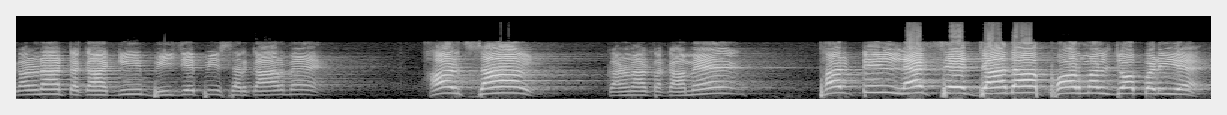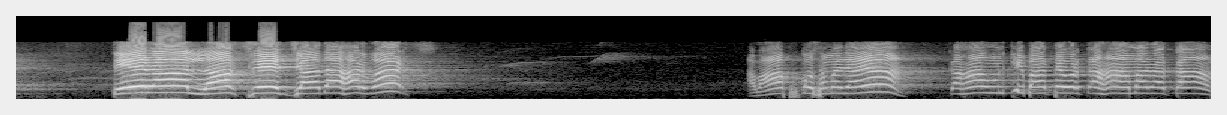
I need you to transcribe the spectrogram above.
कर्नाटका की बीजेपी सरकार में हर साल कर्नाटका में 13 लाख से ज़्यादा फॉर्मल जॉब बढ़ी है। तेरह लाख से ज़्यादा हर वर्ष। अब आपको समझ आया कहाँ उनकी बातें और कहाँ हमारा काम?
